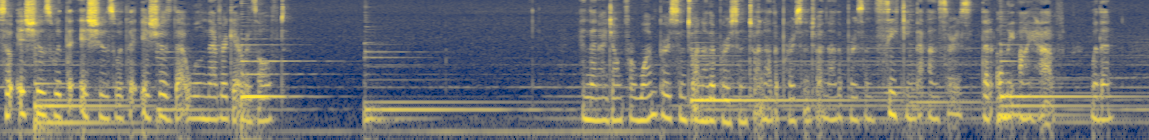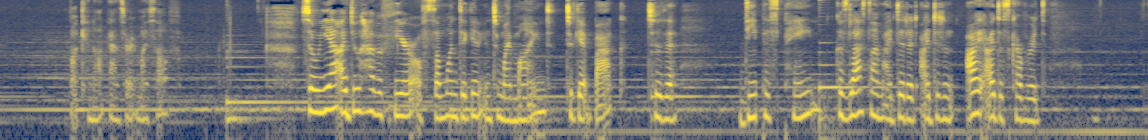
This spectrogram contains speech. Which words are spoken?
So, issues with the issues with the issues that will never get resolved. And then I jump from one person to another person to another person to another person, seeking the answers that only I have within, but cannot answer it myself. So, yeah, I do have a fear of someone digging into my mind to get back to the deepest pain. Because last time I did it, I didn't, I, I discovered,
